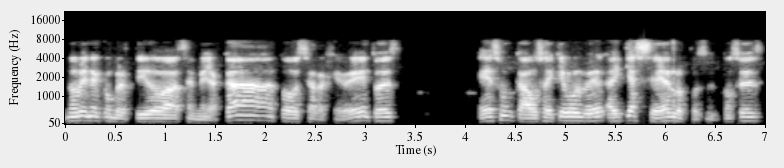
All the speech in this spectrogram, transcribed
no viene convertido a CMYK, todo ese RGB, entonces es un caos, hay que volver, hay que hacerlo, pues entonces,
